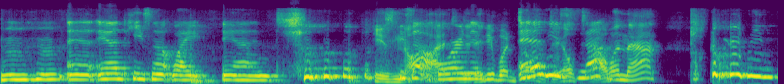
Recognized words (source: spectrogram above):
name. Mm-hmm. And, and he's not white, and He's, not. born Did in- anyone tell and he's Dale not- Tallon that? born in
